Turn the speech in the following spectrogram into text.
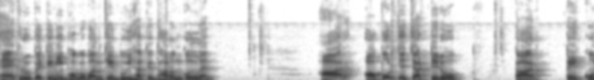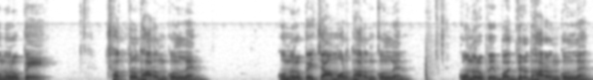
এক রূপে তিনি ভগবানকে দুই হাতে ধারণ করলেন। আর অপর যে চারটি রূপ তারতে কোনো রূপে ছত্র ধারণ করলেন, কোন রূপে চামর ধারণ করলেন, কোন রূপে বজ্র ধারণ করলেন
